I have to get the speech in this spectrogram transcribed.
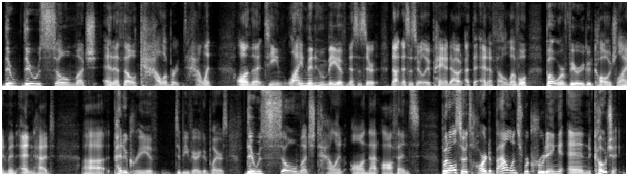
there there was so much NFL caliber talent on that team. Linemen who may have necessar- not necessarily panned out at the NFL level, but were very good college linemen and had uh, pedigree of, to be very good players. There was so much talent on that offense, but also it's hard to balance recruiting and coaching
